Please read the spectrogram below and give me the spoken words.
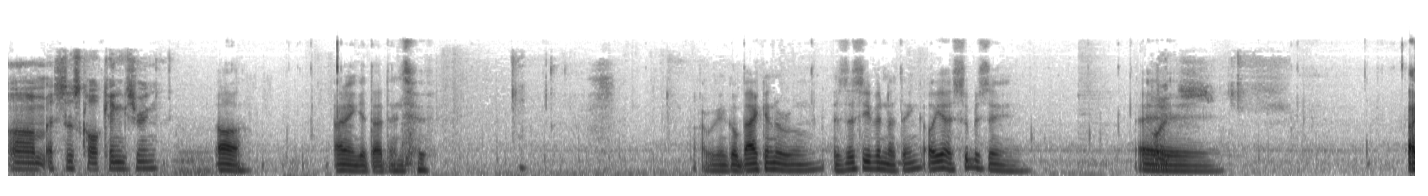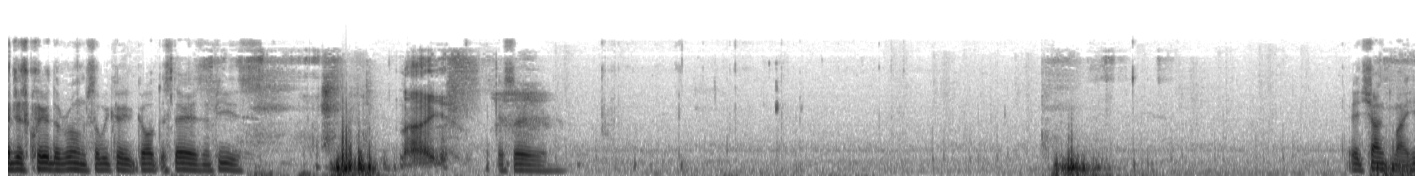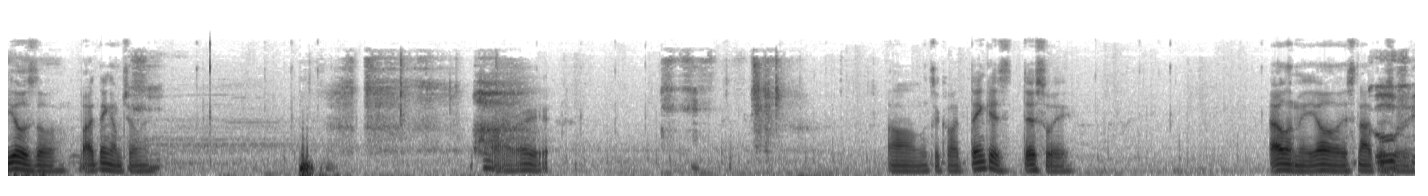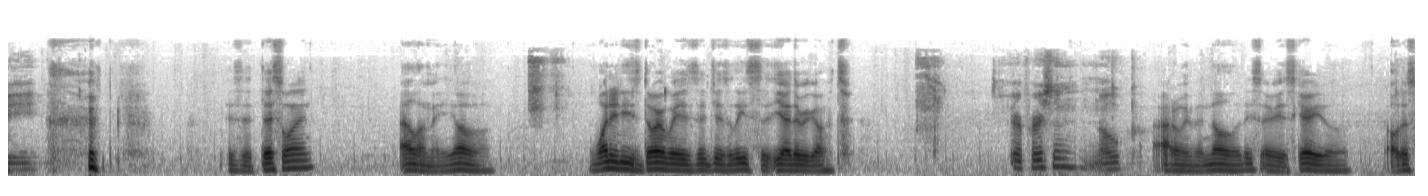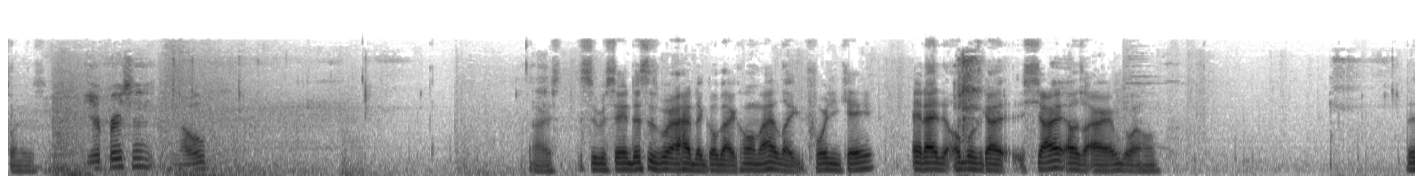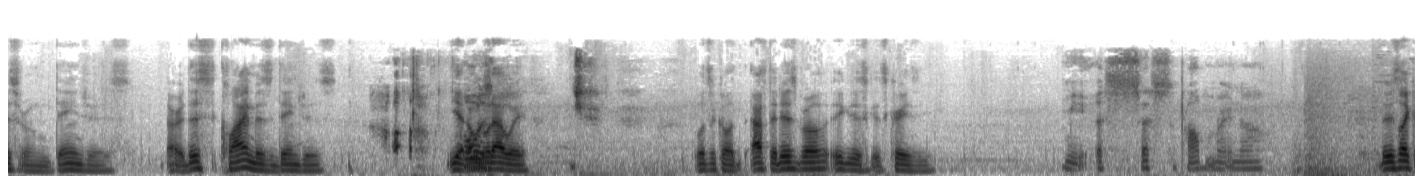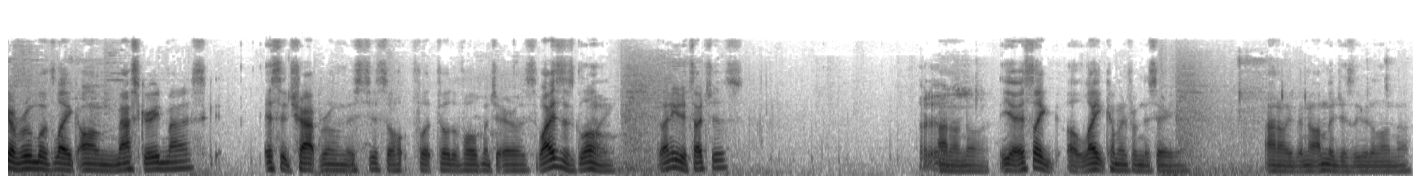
Um, it's just called King's Ring. Oh, I didn't get that then too. Alright, we're gonna go back in the room. Is this even a thing? Oh yeah, Super Saiyan. Hey. I just cleared the room so we could go up the stairs in peace. Nice. Yes, sir. It chunked my heels though, but I think I'm chilling. Alright. Um, what's it called? I think it's this way. LMAO, it's not this way. Goofy. Is it this one? LMAO. One of these doorways, it just leads to. Yeah, there we go. You're a person? Nope. I don't even know. This area is scary though. Oh, this one is. You're a person? Nope. Alright, Super Saiyan, this is where I had to go back home. I had like 40k, and I almost got shot. I was like, alright, I'm going home. This room, dangerous. Alright, this climb is dangerous. Yeah, don't go that way. What's it called? After this, bro, it just gets crazy. Let me assess the problem right now. There's like a room with like um masquerade mask. It's a trap room. It's just a whole, filled with a whole bunch of arrows. Why is this glowing? Do I need to touch this? I don't know. Yeah, it's like a light coming from this area. I don't even know. I'm gonna just leave it alone though.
